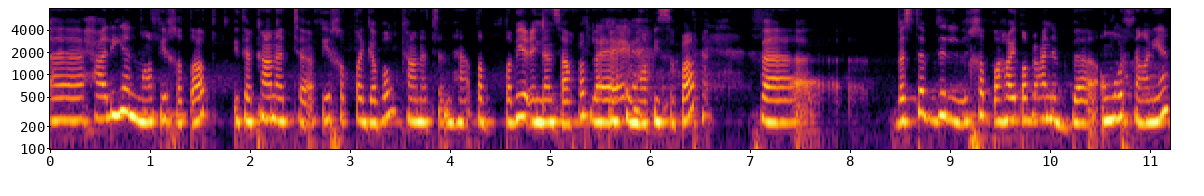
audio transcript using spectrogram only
آه حاليا ما في خطط. إذا كانت في خطة قبل كانت إنها طب طبيعي ان نسافر لكن إيه. الحين ما في سفر. ف بستبدل الخطة هاي طبعا بأمور ثانية.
